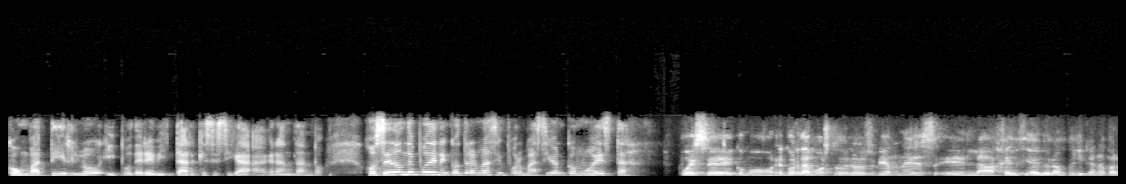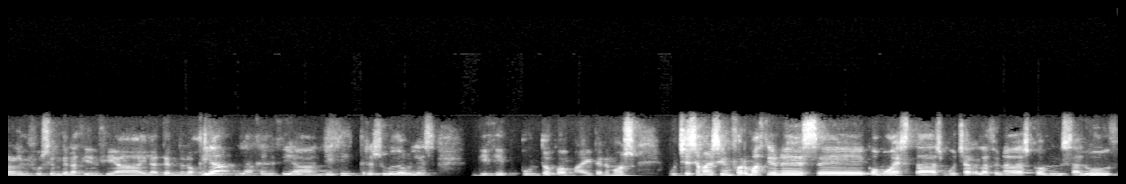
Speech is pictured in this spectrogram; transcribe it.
combatirlo y poder evitar que se siga agrandando. José, ¿dónde pueden encontrar más información como esta? Pues eh, como recordamos todos los viernes, en la Agencia Iberoamericana para la Difusión de la Ciencia y la Tecnología, la agencia DICIT, www.dicit.com. Ahí tenemos muchísimas informaciones eh, como estas, muchas relacionadas con salud,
